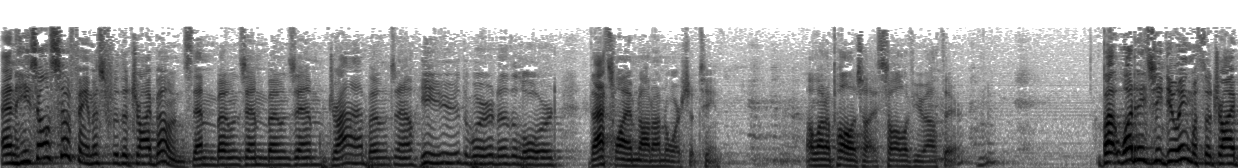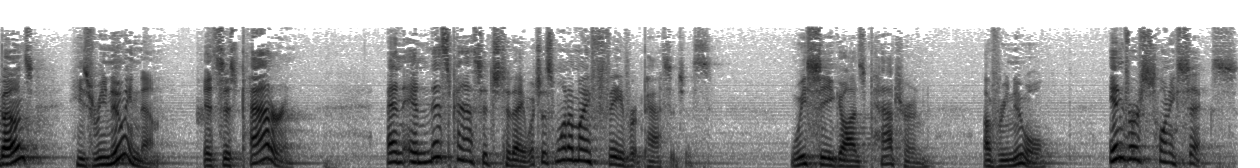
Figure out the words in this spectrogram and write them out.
And he's also famous for the dry bones. Them bones, them bones, them dry bones. Now hear the word of the Lord. That's why I'm not on the worship team. I want to apologize to all of you out there. But what is he doing with the dry bones? He's renewing them. It's this pattern. And in this passage today, which is one of my favorite passages, we see God's pattern of renewal in verse 26.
